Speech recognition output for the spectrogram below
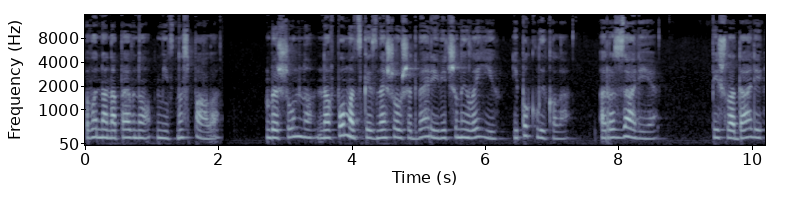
вона, напевно, міцно спала. Безшумно, навпомацки, знайшовши двері, відчинила їх і покликала Розалія. Пішла далі,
